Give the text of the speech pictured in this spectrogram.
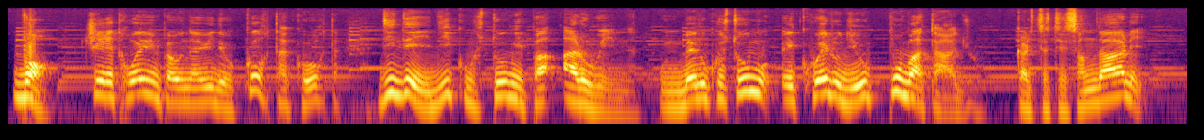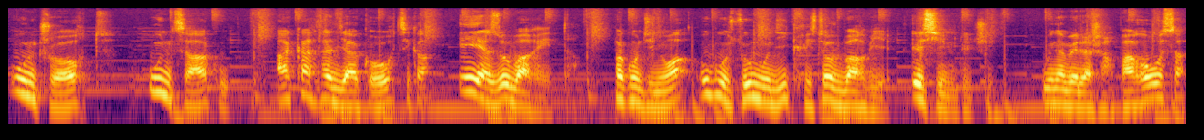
Bon, ci ritroviamo per una video corta corta di idee di costumi per Halloween. Un bello costume è quello di un pumataggio. Calzette sandali, un short, un sacco, a carta di cortica e a zobaretta. Per continuare, un costume di Christophe Barbier, è semplice. Una bella sciarpa rossa,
